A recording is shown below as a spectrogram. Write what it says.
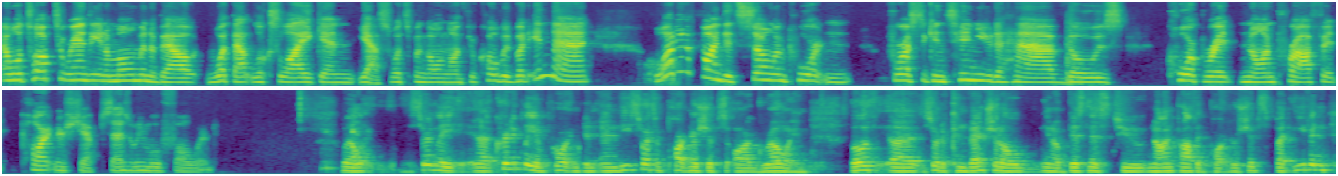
and we'll talk to Randi in a moment about what that looks like and yes, what's been going on through COVID. But in that, why do you find it so important for us to continue to have those corporate nonprofit partnerships as we move forward? Well, certainly uh, critically important, and, and, these sorts of partnerships are growing, both uh, sort of conventional, you know, business to nonprofit partnerships, but even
